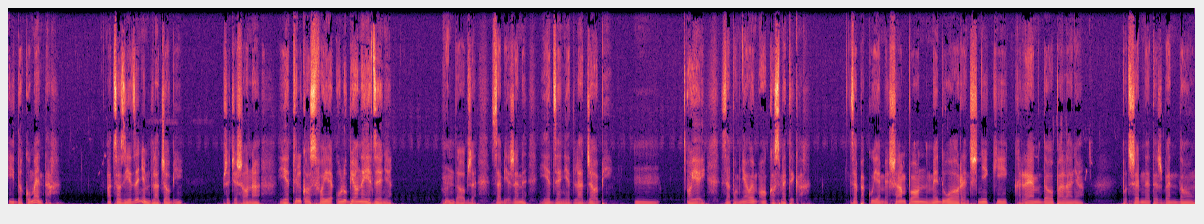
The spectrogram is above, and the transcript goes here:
i dokumentach. A co z jedzeniem dla Jobi? Przecież ona je tylko swoje ulubione jedzenie. Dobrze, zabierzemy jedzenie dla Jobi. Hmm. Ojej, zapomniałem o kosmetykach. Zapakujemy szampon, mydło, ręczniki, krem do opalania. Potrzebne też będą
